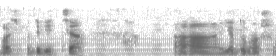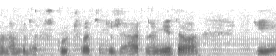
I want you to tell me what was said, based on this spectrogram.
ось подивіться. Я думав, що вона буде розкручувати дуже гарне відео. І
